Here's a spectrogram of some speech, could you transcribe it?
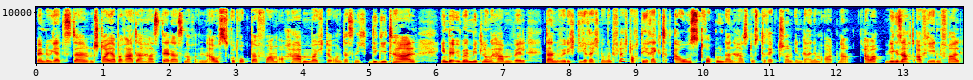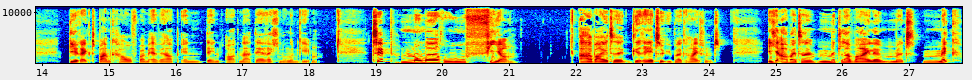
wenn du jetzt äh, einen Steuerberater hast, der das noch in ausgedruckter Form auch haben möchte und das nicht digital in der Übermittlung haben will, dann würde ich die Rechnungen vielleicht auch direkt ausdrucken, dann hast du es direkt schon in deinem Ordner. Aber wie gesagt, auf jeden Fall direkt beim Kauf, beim Erwerb in den Ordner der Rechnungen geben. Tipp Nummer 4. Arbeite geräteübergreifend. Ich arbeite mittlerweile mit Mac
